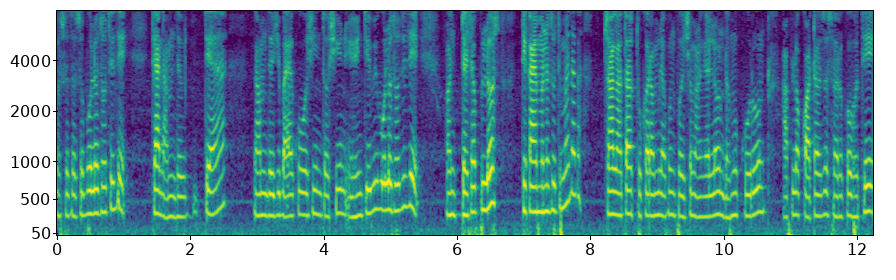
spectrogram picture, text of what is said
असं तसं बोलत होते ते. त्या नामदेव त्या नामदेवची बायको अशी तशी यांचे बी बोलत होते ते. आणि त्याच्या प्लस ते काय म्हणत होते माहिती का? चाल आता तुकारामला आपण पैसे मागायला लावून ढमक करून आपलं क्वार्टरचं सारखं होते.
